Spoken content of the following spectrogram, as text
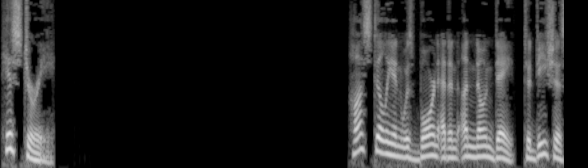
History Hostilian was born at an unknown date, to Decius,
